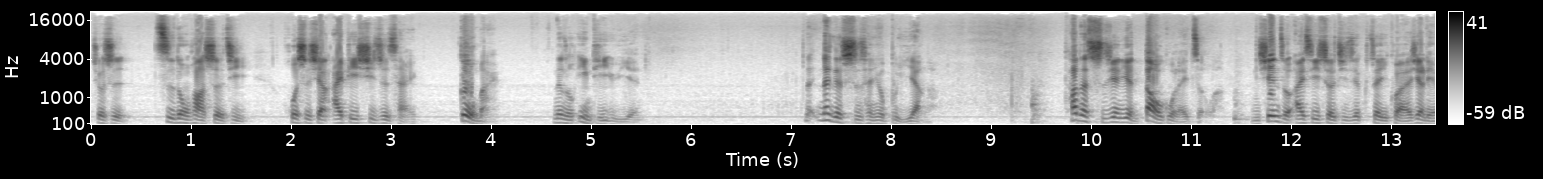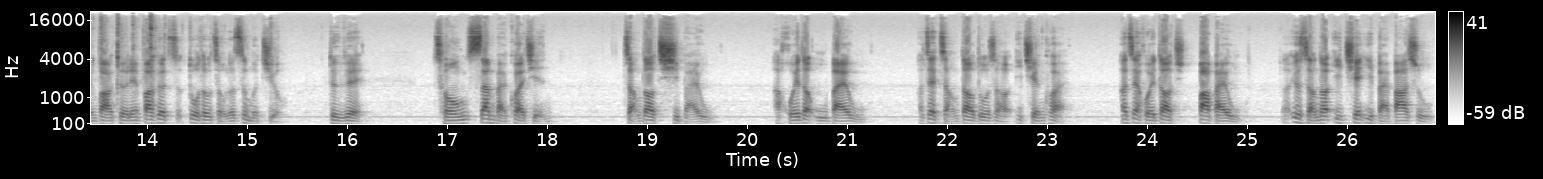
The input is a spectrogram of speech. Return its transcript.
就是自动化设计，或是像 IP 矽智财购买那种硬体语言，那那个时程又不一样啊，它的时间有点倒过来走啊。你先走 IC 设计这这一块，像联发科，联发科多头走了这么久，对不对？从三百块钱涨到七百五啊，回到五百五啊，再涨到多少？一千块。它、再回到八百五，啊又涨到一千一百八十五。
